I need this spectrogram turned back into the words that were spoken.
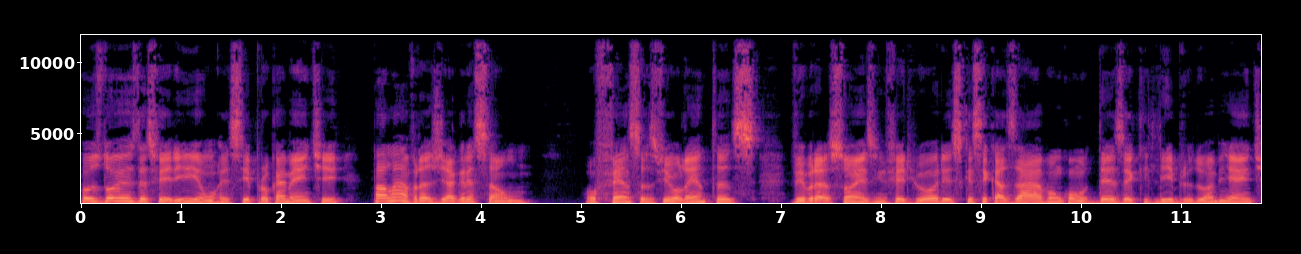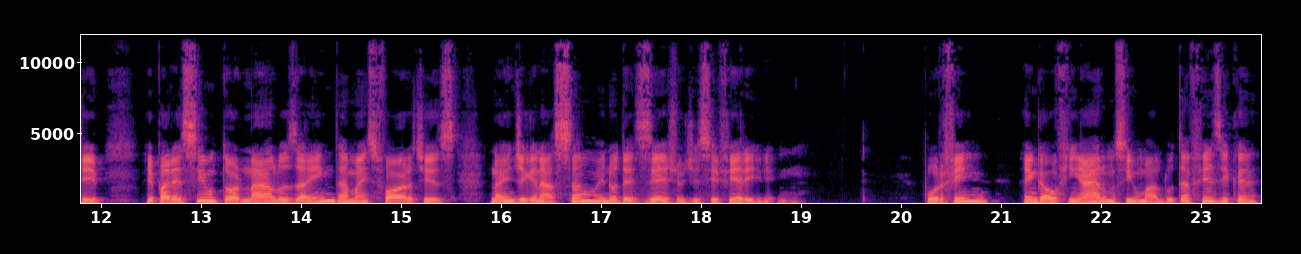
os dois desferiam reciprocamente palavras de agressão, ofensas violentas, vibrações inferiores que se casavam com o desequilíbrio do ambiente e pareciam torná-los ainda mais fortes na indignação e no desejo de se ferirem. Por fim, engalfinharam-se em uma luta física,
